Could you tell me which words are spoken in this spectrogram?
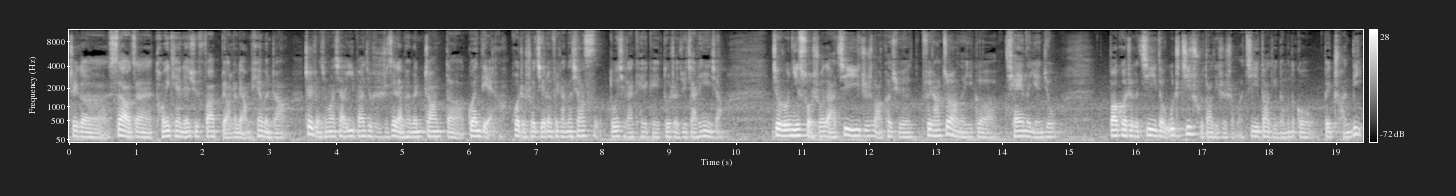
这个 Cell 在同一天连续发表了两篇文章，这种情况下，一般就是指这两篇文章的观点啊，或者说结论非常的相似，读起来可以给读者去加深印象。就如你所说的，记忆一直是脑科学非常重要的一个前沿的研究。包括这个记忆的物质基础到底是什么？记忆到底能不能够被传递？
